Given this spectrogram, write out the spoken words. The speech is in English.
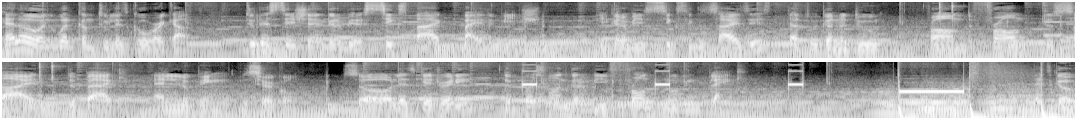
Hello and welcome to Lesgo Workout. Today's session is gonna be a six pack by the beach. It's gonna be six exercises that we're gonna do from the front, the side, the back, and looping the circle. So let's get ready. The first one is gonna be front moving plank. Let's go.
